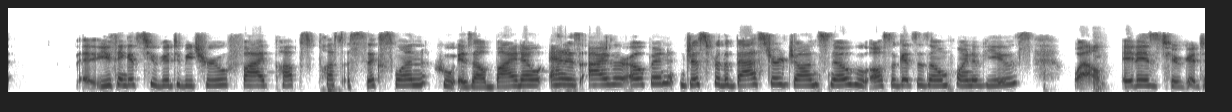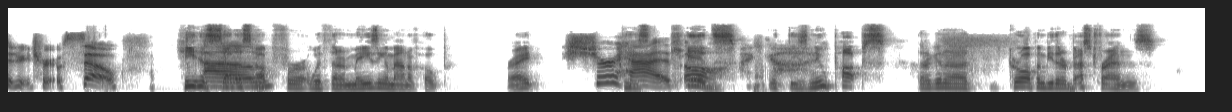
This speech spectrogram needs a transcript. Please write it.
you think it's too good to be true? Five pups plus a sixth one who is albino and his eyes are open just for the bastard Jon Snow who also gets his own point of views? Well, it is too good to be true. So he has set us Um, up for with an amazing amount of hope, right? sure These has. kids oh my with these new pups that are gonna grow up and be their best friends.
